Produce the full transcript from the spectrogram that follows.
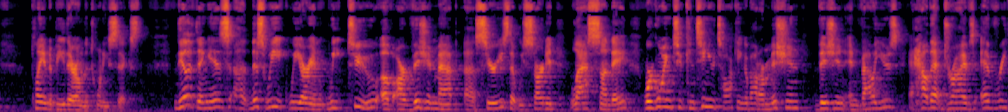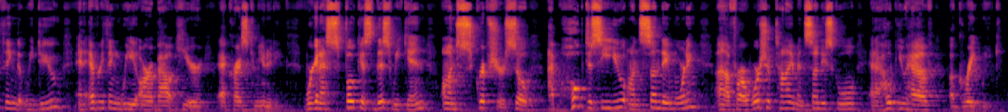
plan to be there on the 26th. The other thing is, uh, this week we are in week two of our Vision Map uh, series that we started last Sunday. We're going to continue talking about our mission, vision, and values and how that drives everything that we do and everything we are about here at Christ Community. We're going to focus this weekend on Scripture. So I hope to see you on Sunday morning uh, for our worship time and Sunday school, and I hope you have a great week.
